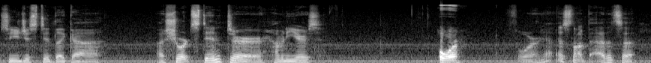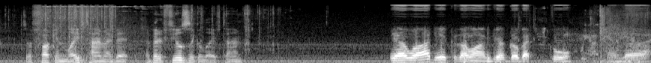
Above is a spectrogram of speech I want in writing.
So you just did like a, a short stint, or how many years? Four. Four. Yeah, that's not bad. That's a, it's a fucking lifetime. I bet. I bet it feels like a lifetime. Yeah, well, I did because I wanted to go, back to school. And, uh.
